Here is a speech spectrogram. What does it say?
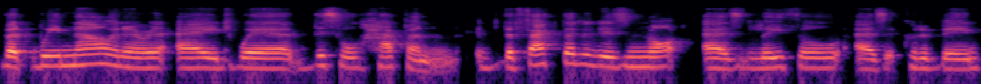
But we're now in an age where this will happen. The fact that it is not as lethal as it could have been,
